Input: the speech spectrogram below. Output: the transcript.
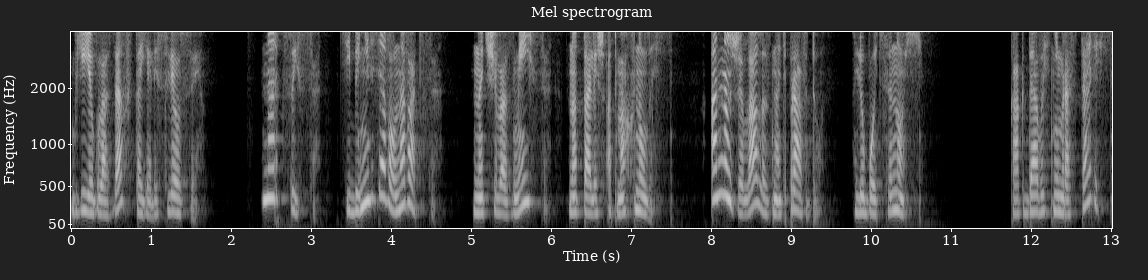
В ее глазах стояли слезы. «Нарцисса, тебе нельзя волноваться», – начала змейса, но та лишь отмахнулась. Она желала знать правду, любой ценой. Когда вы с ним расстались,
